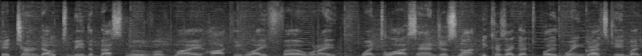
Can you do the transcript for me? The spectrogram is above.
it turned out to be the best move of my hockey life uh, when I went to Los Angeles, not because I got to play with Wayne Gretzky, but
